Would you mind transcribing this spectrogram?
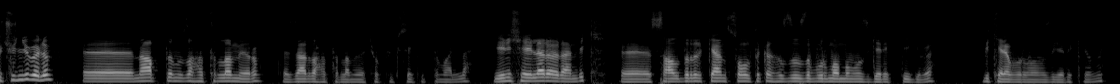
Üçüncü bölüm. Ee, ne yaptığımızı hatırlamıyorum. Sezer de hatırlamıyor çok yüksek ihtimalle. Yeni şeyler öğrendik. Ee, saldırırken sol tıka hızlı hızlı vurmamamız gerektiği gibi. Bir kere vurmamız gerekiyormuş.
